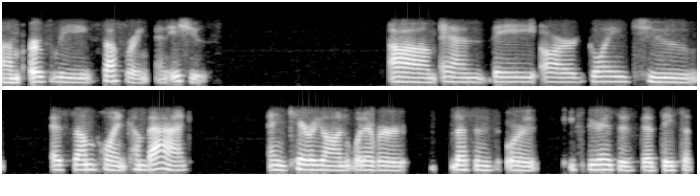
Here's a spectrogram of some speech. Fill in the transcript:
um, earthly suffering and issues. Um, and they are going to, at some point, come back and carry on whatever lessons or experiences that they set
